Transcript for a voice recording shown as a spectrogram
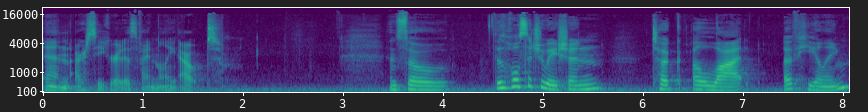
and our secret is finally out. And so this whole situation took a lot of healing,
